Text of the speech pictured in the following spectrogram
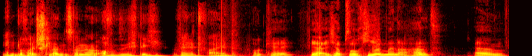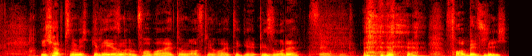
in Deutschland, sondern offensichtlich weltweit. Okay. Ja, ich habe es auch hier in meiner Hand. Ähm, ich habe es nämlich gelesen in Vorbereitung auf die heutige Episode. Sehr gut. Vorbildlich.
